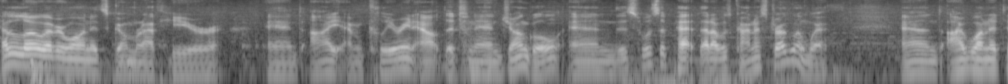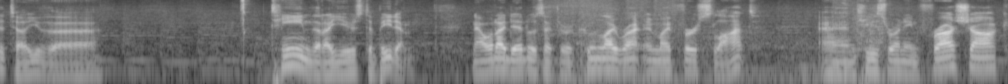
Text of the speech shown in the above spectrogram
Hello everyone, it's Gomirath here, and I am clearing out the Tanaan jungle, and this was a pet that I was kind of struggling with. And I wanted to tell you the team that I used to beat him. Now what I did was I threw a Kunlai Runt in my first slot, and he's running Frost Shock,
